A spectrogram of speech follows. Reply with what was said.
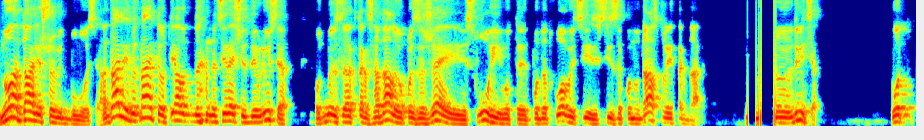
Ну а далі що відбулося? А далі, ви знаєте, от я на ці речі дивлюся. От ми так, згадали ОПЗЖ, і слуги, і от е, податкові всі законодавства і так далі. Е, Дивіться, от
